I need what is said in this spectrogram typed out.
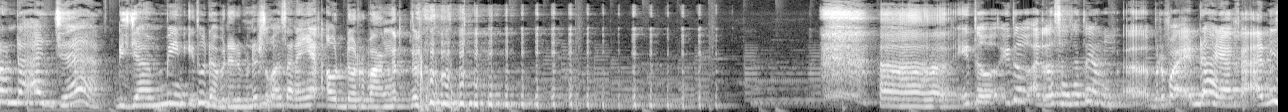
ronda aja dijamin. Itu udah bener-bener suasananya outdoor banget. Uh, itu itu adalah salah satu yang uh, berfaedah ya kan?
